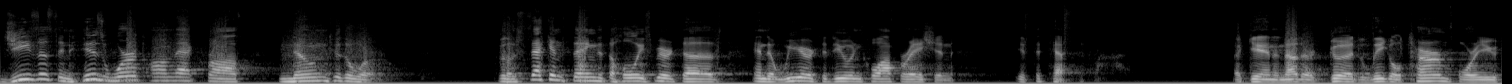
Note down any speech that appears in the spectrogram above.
Jesus and his work on that cross known to the world. So, the second thing that the Holy Spirit does and that we are to do in cooperation is to testify. Again, another good legal term for you,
